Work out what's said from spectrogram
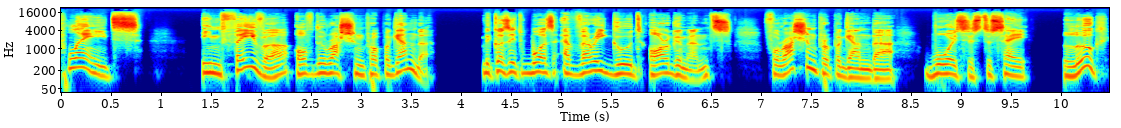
played in favor of the Russian propaganda because it was a very good argument for Russian propaganda voices to say, look,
